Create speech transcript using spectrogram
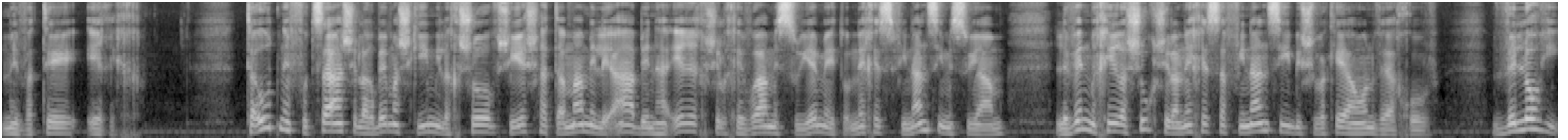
מבטא ערך. טעות נפוצה של הרבה משקיעים היא לחשוב שיש התאמה מלאה בין הערך של חברה מסוימת או נכס פיננסי מסוים לבין מחיר השוק של הנכס הפיננסי בשווקי ההון והחוב. ולא היא.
